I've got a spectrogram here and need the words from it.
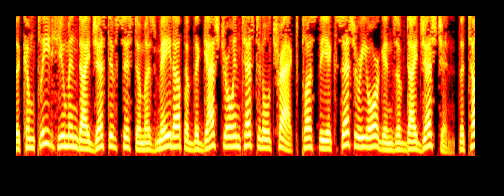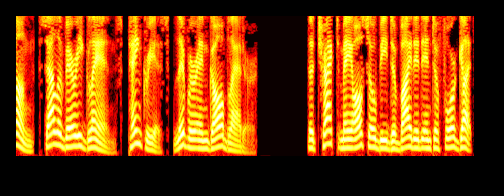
the complete human digestive system is made up of the gastrointestinal tract plus the accessory organs of digestion the tongue, salivary glands, pancreas, liver and gallbladder. The tract may also be divided into foregut,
